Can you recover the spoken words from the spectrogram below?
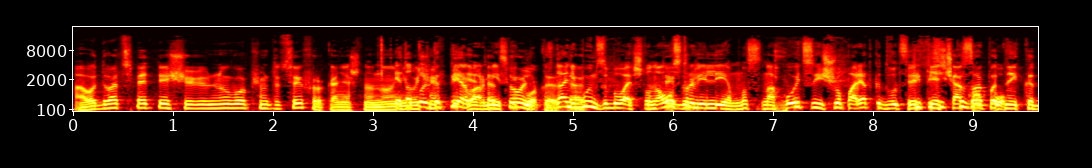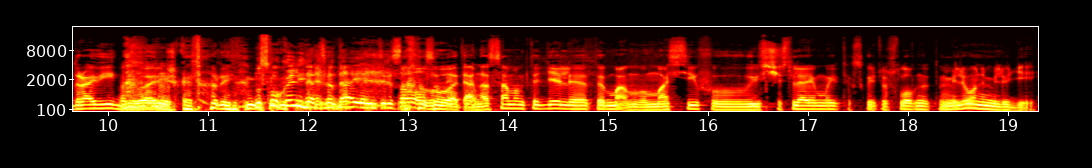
А вот 25 тысяч, ну, в общем-то, цифра, конечно, но Это только очень... первый это армейский только, корпус. Да, да, не будем забывать, что ну, на острове ты... Лемнос находится еще порядка 20 тысяч есть казаков. как опытный кадровик, говоришь, который... Ну, сколько лет, да, я интересовался. Вот, а на самом-то деле это массив, э, исчисляемый, так сказать, условно, миллионами людей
